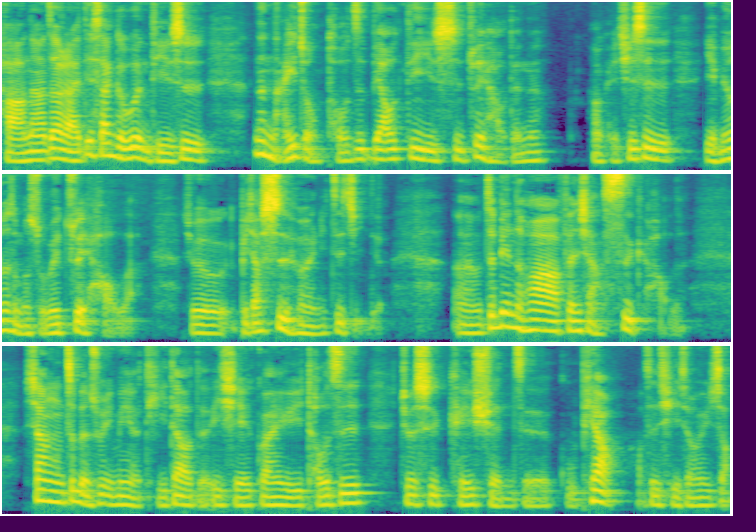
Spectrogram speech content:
好，那再来第三个问题是，那哪一种投资标的是最好的呢？OK，其实也没有什么所谓最好啦，就比较适合你自己的。嗯、这边的话分享四个好了，像这本书里面有提到的一些关于投资，就是可以选择股票，是其中一种；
